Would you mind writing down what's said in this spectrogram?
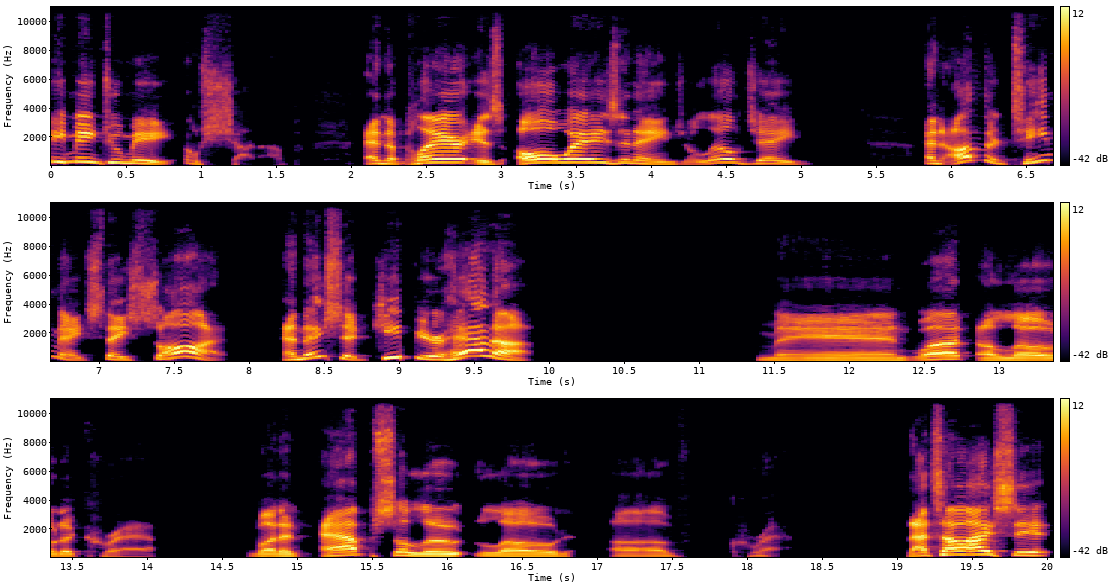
He mean to me. Oh, shut up. And the player is always an angel, Lil Jaden. And other teammates, they saw it and they said, keep your head up. Man, what a load of crap. What an absolute load of crap. That's how I see it.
